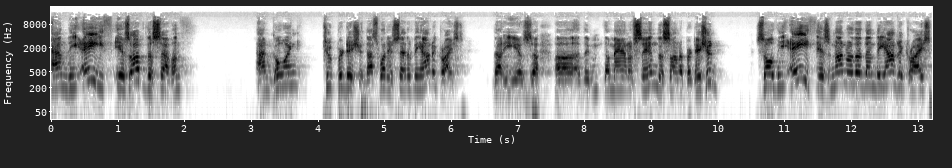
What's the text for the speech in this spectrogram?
and the eighth is of the seventh and going to perdition. That's what is said of the Antichrist, that he is uh, uh, the, the man of sin, the son of perdition. So the eighth is none other than the Antichrist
